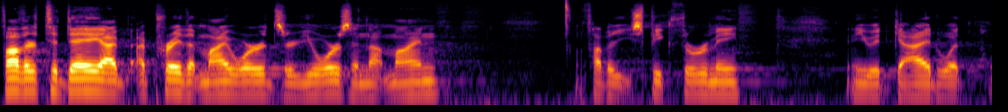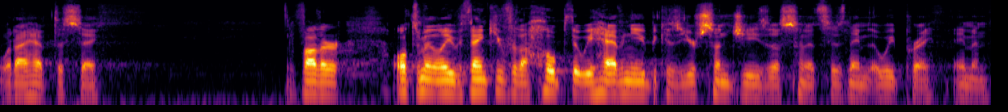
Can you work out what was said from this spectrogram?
Father, today I, I pray that my words are yours and not mine. Father, you speak through me and you would guide what, what I have to say. And Father, ultimately, we thank you for the hope that we have in you because of your son Jesus, and it's his name that we pray. Amen.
